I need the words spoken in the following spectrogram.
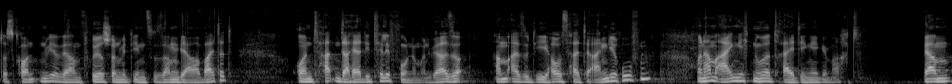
das konnten wir, wir haben früher schon mit ihnen zusammengearbeitet und hatten daher die Telefonnummern. Wir also, haben also die Haushalte angerufen und haben eigentlich nur drei Dinge gemacht. Wir haben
